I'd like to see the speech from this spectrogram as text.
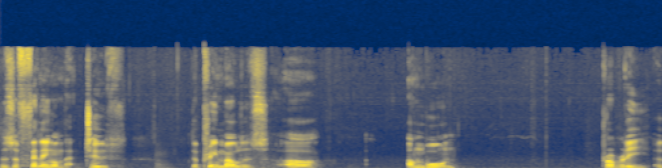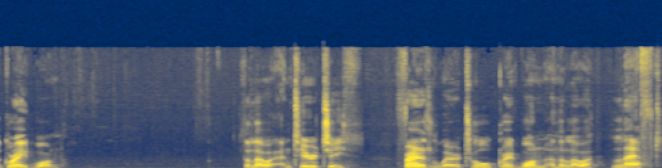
there's a filling on that tooth. The premolars are unworn, probably a grade 1. The lower anterior teeth very little wear at all, grade 1, and the lower left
